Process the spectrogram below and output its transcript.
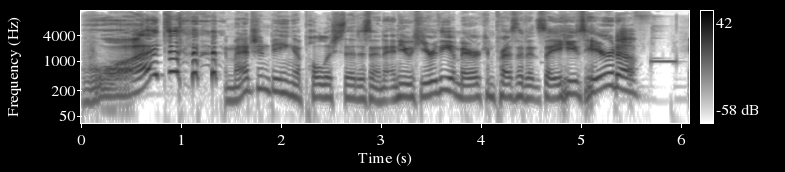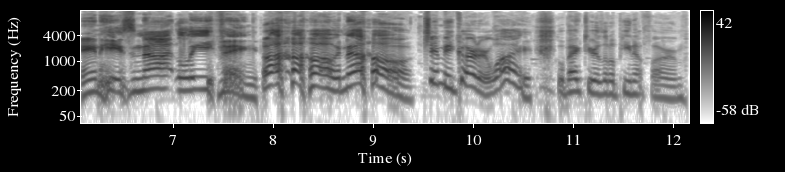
What? Imagine being a Polish citizen and you hear the American president say he's here to and he's not leaving. Oh no. Jimmy Carter, why? Go back to your little peanut farm.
